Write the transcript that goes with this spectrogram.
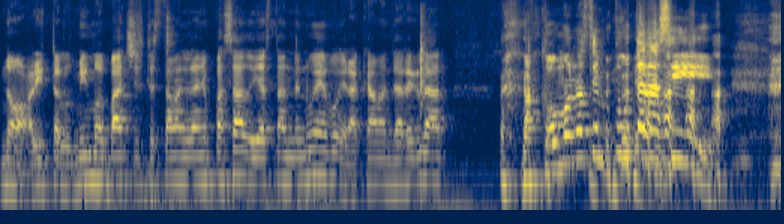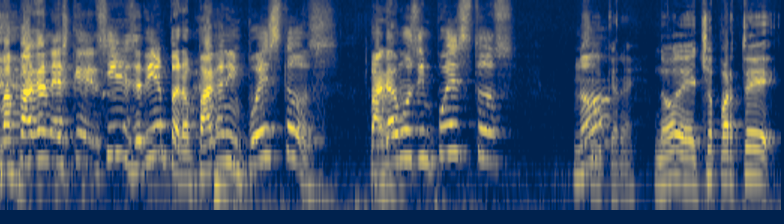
No, ahorita los mismos baches que estaban el año pasado ya están de nuevo y la acaban de arreglar ¿Cómo no se emputan así? Ma pagan, es que sí, se ríen, pero pagan impuestos. Pagamos impuestos. ¿No? Sí, caray. No, de hecho, aparte,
